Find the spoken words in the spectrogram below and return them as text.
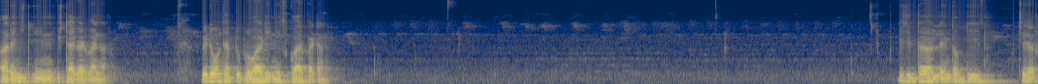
arranged in staggered manner. We don't have to provide in square pattern is the length of the chair?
